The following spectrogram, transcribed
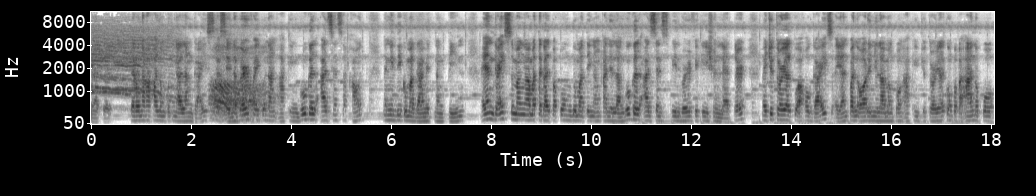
letter. Pero nakakalungkot nga lang guys kasi na-verify ko na ang aking Google AdSense account nang hindi gumagamit ng PIN. Ayan guys, sa mga matagal pa pong dumating ang kanilang Google AdSense PIN verification letter, may tutorial po ako guys. Ayan, panoorin nyo lamang po ang aking tutorial kung paano po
